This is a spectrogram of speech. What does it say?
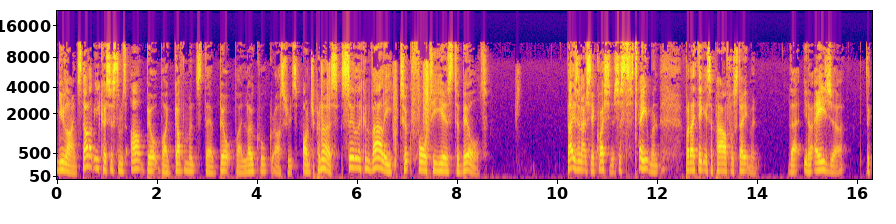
new line. Startup ecosystems aren't built by governments; they're built by local grassroots entrepreneurs. Silicon Valley took 40 years to build. That isn't actually a question; it's just a statement. But I think it's a powerful statement that you know Asia. The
